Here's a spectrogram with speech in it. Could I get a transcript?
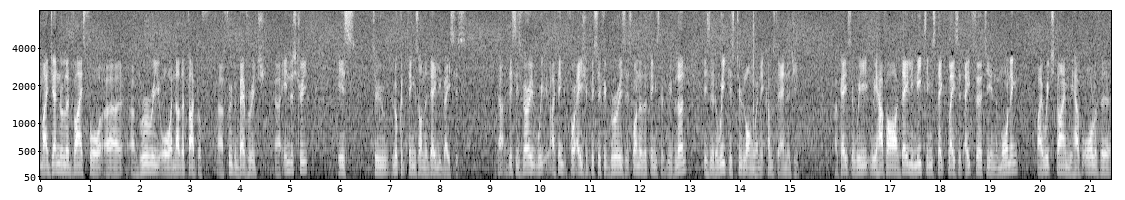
My general advice for uh, a brewery or another type of uh, food and beverage uh, industry is to look at things on a daily basis. Yeah, this is very, we, I think for Asia Pacific breweries, it's one of the things that we've learned is that a week is too long when it comes to energy. Okay, so we, we have our daily meetings take place at 8.30 in the morning, by which time we have all of the,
